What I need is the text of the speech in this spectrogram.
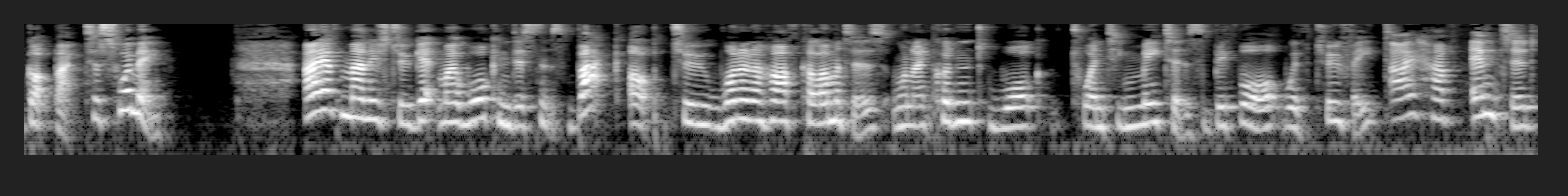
got back to swimming. I have managed to get my walking distance back up to one and a half kilometres when I couldn't walk 20 metres before with two feet. I have entered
